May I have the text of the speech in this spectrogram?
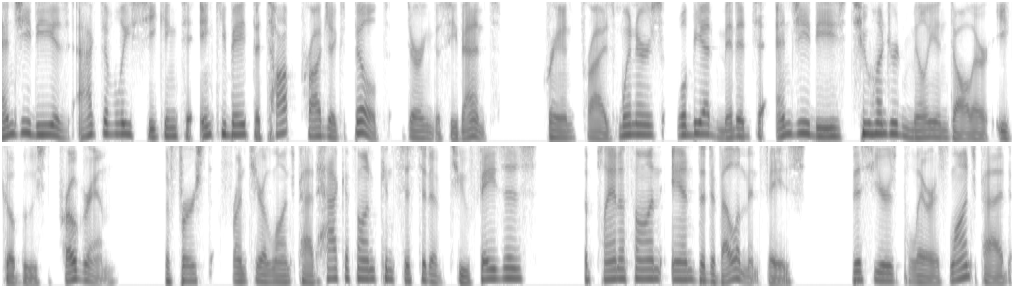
NGD is actively seeking to incubate the top projects built during this event. Grand prize winners will be admitted to NGD's $200 million EcoBoost program. The first Frontier Launchpad Hackathon consisted of two phases the Planathon and the development phase. This year's Polaris Launchpad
